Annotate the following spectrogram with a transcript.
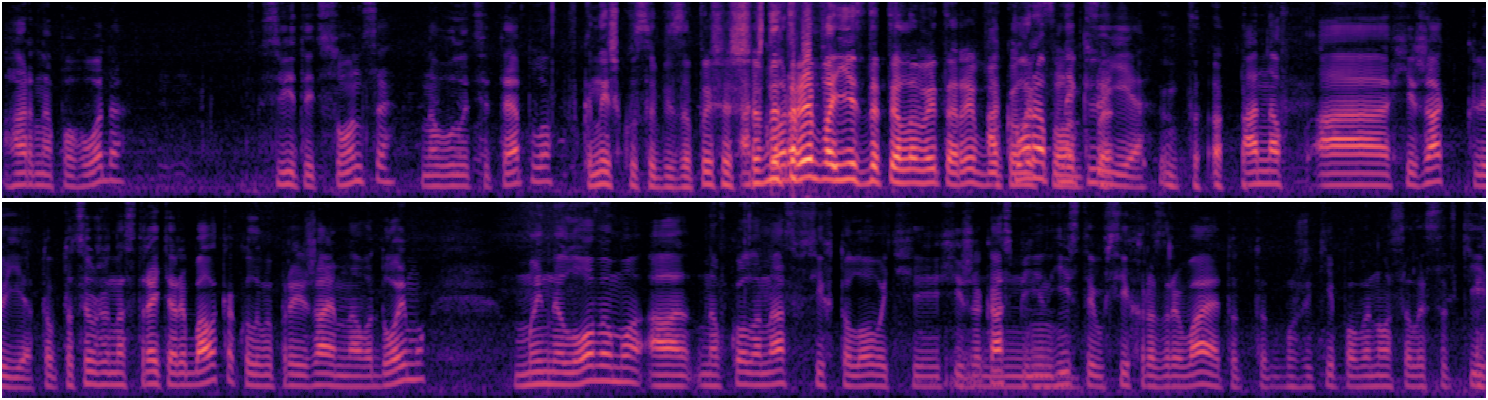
гарна погода, світить сонце, на вулиці тепло, В книжку собі запишеш, А що ж не короб- треба їздити ловити рибу, а коли короб сонце. не клює, Так. а, нав... а хижак клює. Тобто це вже у нас третя рибалка, коли ми приїжджаємо на водойму. Ми не ловимо, а навколо нас всі, хто ловить хижака, спінінгісти, всіх розриває. Тут мужики повиносили садки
